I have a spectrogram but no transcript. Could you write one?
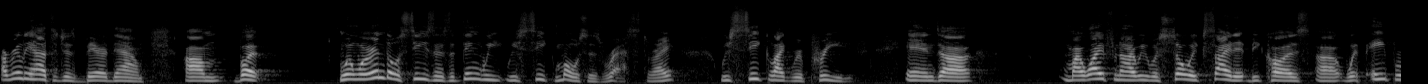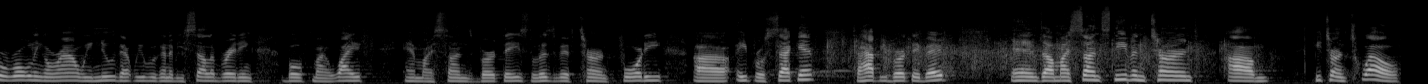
I really had to just bear down. Um, but when we're in those seasons, the thing we, we seek most is rest, right? We seek like reprieve. And uh, my wife and I, we were so excited because uh, with April rolling around, we knew that we were going to be celebrating both my wife and my son's birthdays. Elizabeth turned 40 uh, April 2nd. So happy birthday, babe. And uh, my son Stephen turned, um, he turned 12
